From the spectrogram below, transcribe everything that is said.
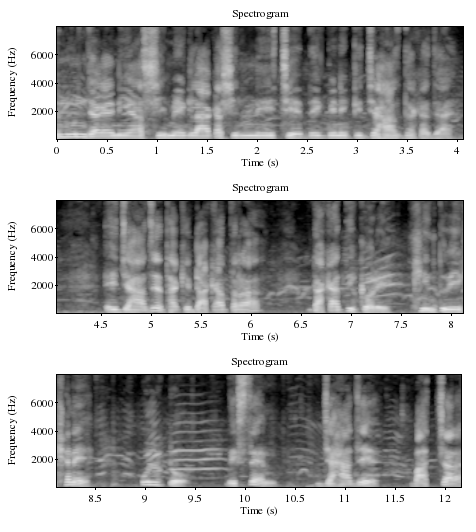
এমন জায়গায় নিয়ে আসি, মেঘলা আকাশের নিচে দেখবেন একটি জাহাজ দেখা যায়। এই জাহাজে থাকে ডাকাতরা, ডাকাতি করে। কিন্তু এখানে উল্টো, দেখছেন? জাহাজে বাচ্চারা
